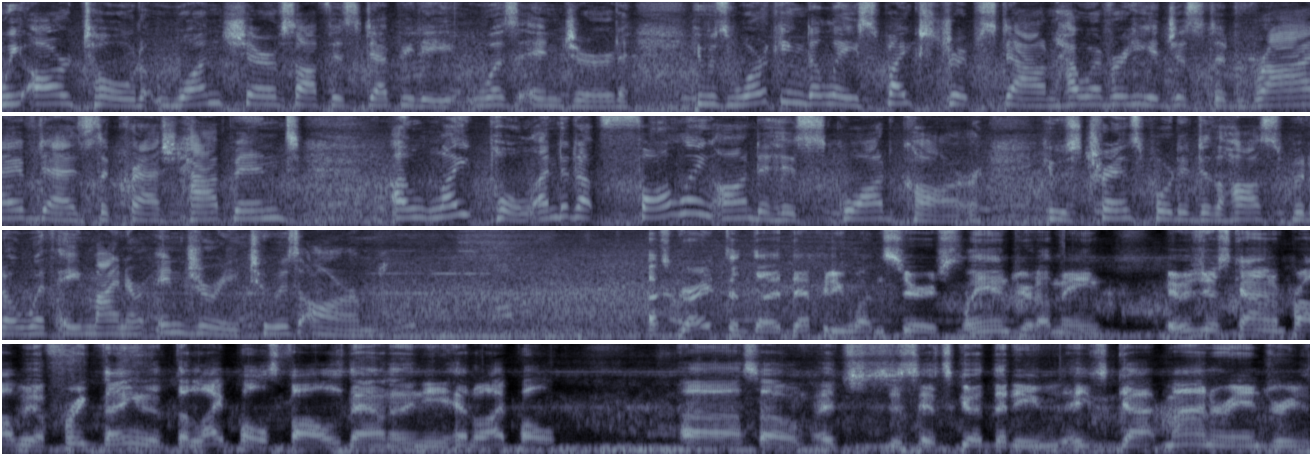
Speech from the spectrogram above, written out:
We are told one sheriff's office deputy was injured. He was working to lay spike strips down. However, he had just arrived as the crash happened. A light pole ended up falling onto his squad car. He was transported to the hospital with a minor injury to his arm. That's great that the deputy wasn't seriously injured. I mean, it was just kind of probably a freak thing that the light pole falls down and then you hit a light pole. Uh, so it's just it's good that he, he's got minor injuries.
